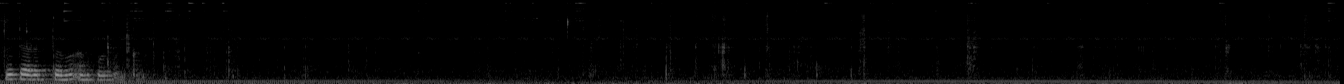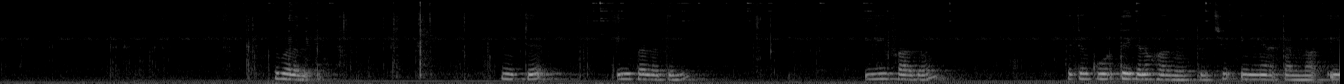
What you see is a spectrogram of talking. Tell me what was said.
എന്നിട്ട് അടുത്തത് അതുപോലെ മടക്കണം ഇതുപോലെ കിട്ടും. എന്നിട്ട് ഈ ഭാഗത്തിന് ഈ ഭാഗം ഏറ്റവും കൂർത്തിരിക്കണ ഭാഗത്ത് വെച്ച് ഇങ്ങനെ തള്ള ഈ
